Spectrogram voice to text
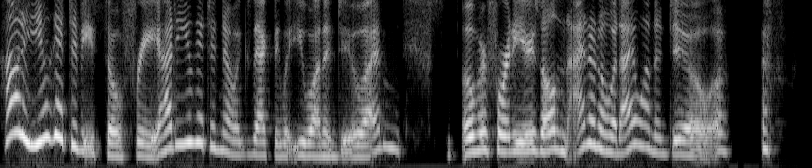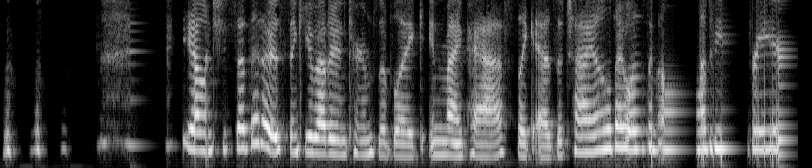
how do you get to be so free? How do you get to know exactly what you want to do? I'm over 40 years old and I don't know what I want to do. yeah, when she said that, I was thinking about it in terms of like in my past, like as a child, I wasn't allowed to be free or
